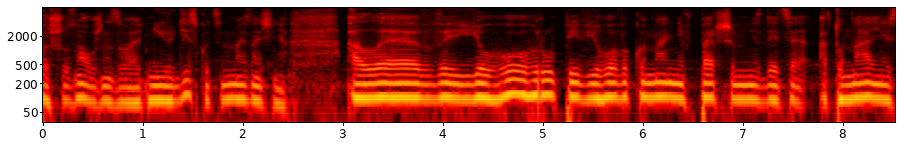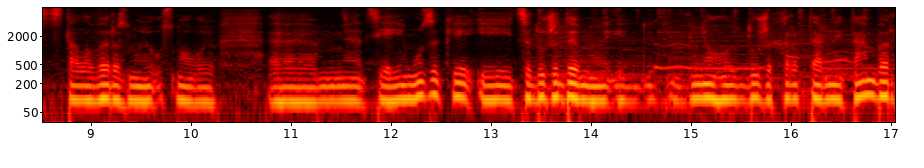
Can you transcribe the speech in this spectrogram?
То, що знову ж називають Disco, це не має значення. Але в його групі, в його виконанні вперше, мені здається, атональність стала виразною основою е, цієї музики, і це дуже дивно. І в нього дуже характерний тембр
